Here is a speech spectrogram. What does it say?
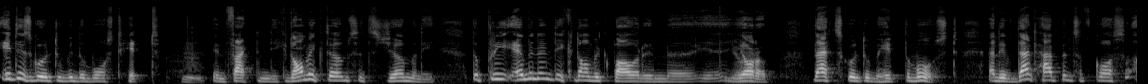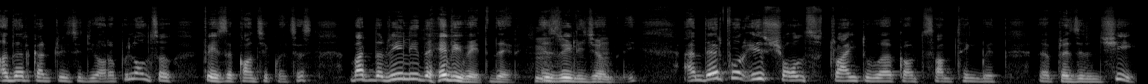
it is going to be the most hit? Hmm. In fact, in economic terms, it's Germany, the preeminent economic power in uh, Europe. Europe that's going to be hit the most. And if that happens, of course, other countries in Europe will also face the consequences. But the really the heavyweight there hmm. is really hmm. Germany. Hmm. And therefore, is Scholz trying to work out something with uh, President Xi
